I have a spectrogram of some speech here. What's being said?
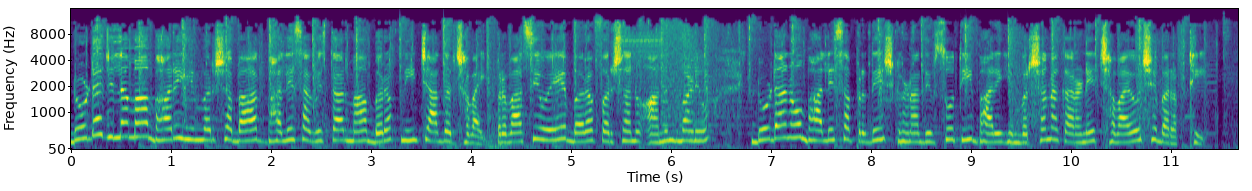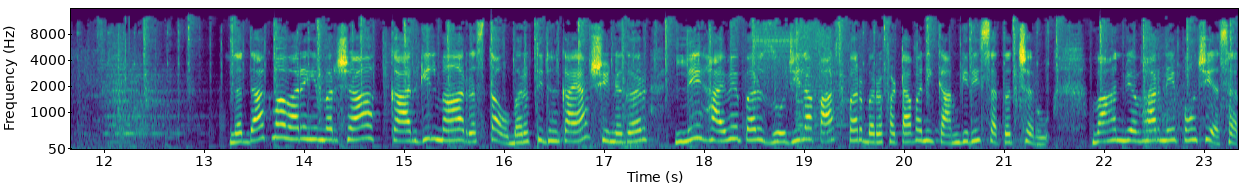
ડોડા જિલ્લામાં ભારે હિમવર્ષા બાદ ભાલેસા વિસ્તારમાં બરફની ચાદર છવાઈ. પ્રવાસીઓએ બરફ વર્ષાનો આનંદ માણ્યો. ડોડાનો ભાલેસા પ્રદેશ ઘણા દિવસોથી ભારે હિમવર્ષાના કારણે છવાયો છે બરફથી. લદ્દાખમાં ભારે હિમવર્ષા, કારગિલમાં રસ્તાઓ બરફથી ઢંકાયા, શ્રીનગર લેહ હાઈવે પર ઝોજીલા પાસ પર બરફ હટાવવાની કામગીરી સતત શરૂ. વાહન વ્યવહારને પહોંચી અસર.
